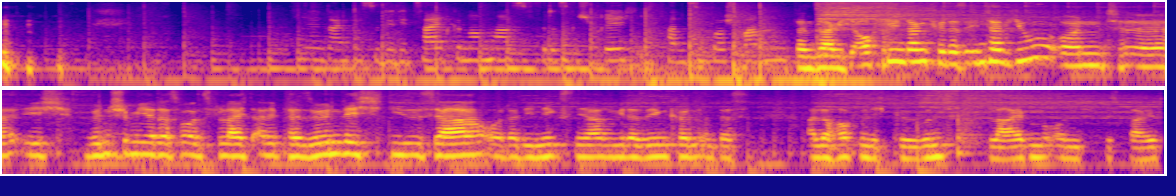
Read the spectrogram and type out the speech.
dass du dir die Zeit genommen hast für das Gespräch. Ich fand es super spannend. Dann sage ich auch vielen Dank für das Interview und äh, ich wünsche mir, dass wir uns vielleicht alle persönlich dieses Jahr oder die nächsten Jahre wiedersehen können und dass alle hoffentlich gesund bleiben und bis bald.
